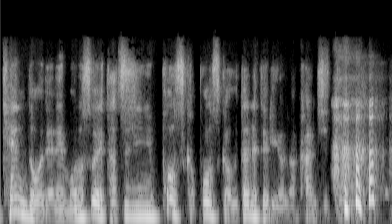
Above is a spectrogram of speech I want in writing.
剣道でね、ものすごい達人にポンスかポンスか打たれてるような感じってい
